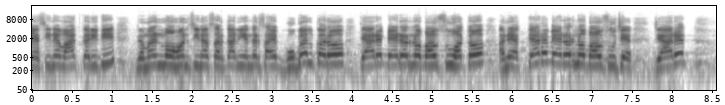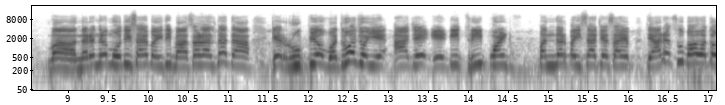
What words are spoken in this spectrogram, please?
બેસીને વાત કરી હતી મનમોહનસિંહના સરકારની અંદર સાહેબ ગૂગલ કરો ત્યારે બેરરનો ભાવ શું હતો? અને અત્યારે બેરરનો ભાવ શું છે? જ્યારે નરેન્દ્ર મોદી સાહેબ અહીંથી ભાષણ હાલતા હતા કે રૂપિયો વધવો જોઈએ. આજે એટી થ્રી પોઈન્ટ પંદર પૈસા છે સાહેબ. ત્યારે શું ભાવ હતો?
